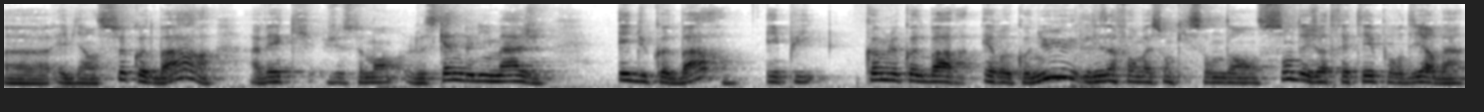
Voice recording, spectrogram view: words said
euh, eh bien ce code barre avec justement le scan de l'image et du code barre? Et puis comme le code barre est reconnu, les informations qui sont dedans sont déjà traitées pour dire ben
